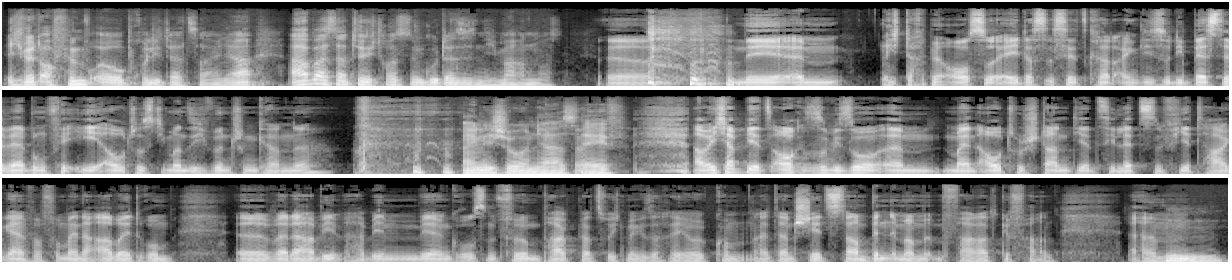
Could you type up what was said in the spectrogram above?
Ich würde auch 5 Euro pro Liter zahlen, ja. Aber es ist natürlich trotzdem gut, dass ich es nicht machen muss. Ja. nee, ähm, ich dachte mir auch so, ey, das ist jetzt gerade eigentlich so die beste Werbung für E-Autos, die man sich wünschen kann, ne? Eigentlich schon, ja, safe. Aber ich habe jetzt auch sowieso, ähm, mein Auto stand jetzt die letzten vier Tage einfach vor meiner Arbeit rum, äh, weil da habe ich, hab ich mir einen großen Firmenparkplatz, wo ich mir gesagt habe, ja, komm, Alter, dann steht's da und bin immer mit dem Fahrrad gefahren. Ähm, Mhm.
